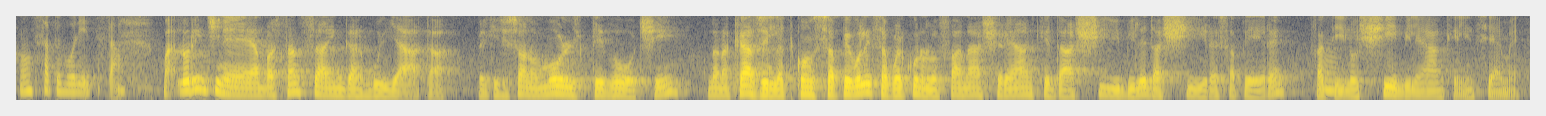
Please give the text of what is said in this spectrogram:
consapevolezza. Ma l'origine è abbastanza ingarbugliata, perché ci sono molte voci, non a caso la consapevolezza qualcuno lo fa nascere anche da scibile, da scire, sapere, infatti mm. lo scibile è anche l'insieme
